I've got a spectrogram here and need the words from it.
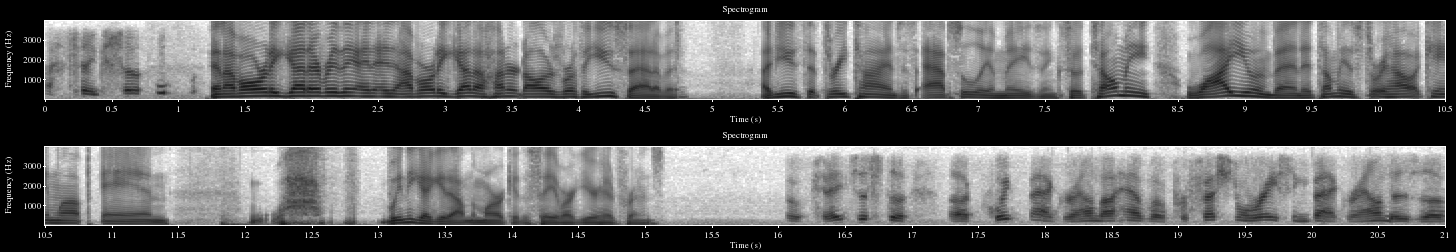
I think so. And I've already got everything and, and I've already got a hundred dollars worth of use out of it. I've used it three times. It's absolutely amazing. So tell me why you invented. Tell me the story, how it came up, and we need to get out in the market to save our gearhead friends. Okay, just a, a quick background. I have a professional racing background as a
